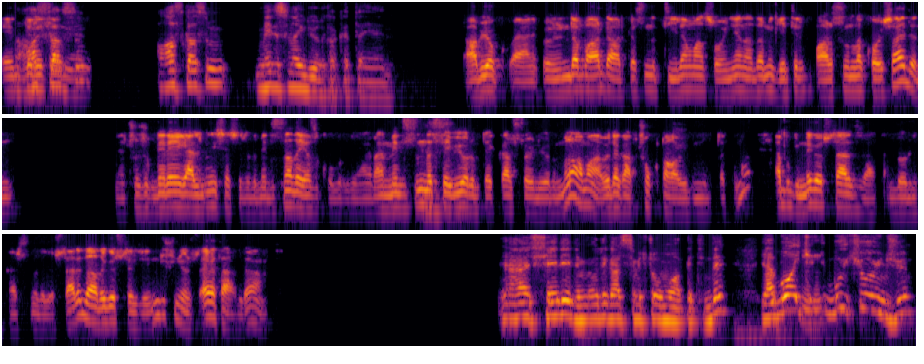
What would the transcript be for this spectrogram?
enteresan kalsın, yani. az kalsın Madison'a gidiyorduk hakikaten yani. Abi yok yani önünde vardı arkasında Tielemans oynayan adamı getirip Arsenal'a koysaydın Yani çocuk nereye geldiğini şaşırdı. Madison'a da yazık olurdu yani. Ben Madison'ı da seviyorum tekrar söylüyorum bunu ama Ödegaard çok daha uygun bu takıma. Ya bugün de gösterdi zaten. Burnley karşısında da gösterdi. Daha da göstereceğini düşünüyoruz. Evet abi devam et. Ya şeydeydim Ödegaard Smith Rowe muhabbetinde. Ya bu iki, bu iki oyuncu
